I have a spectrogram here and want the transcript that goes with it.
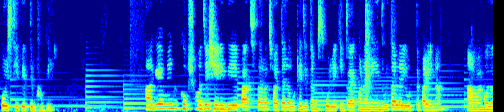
পরিস্থিতিতে ভুগি। আগে আমি খুব সহজে সিঁড়ি দিয়ে পাঁচতলা, ছয়তলা উঠে যেতাম স্কুলে, কিন্তু এখন আমি দুইতলাই উঠতে পারি না। আমার হলো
